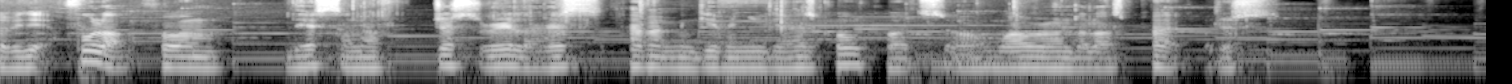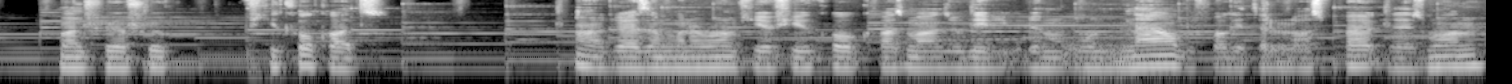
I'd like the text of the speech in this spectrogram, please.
So we get full up from this and I've just realized I haven't been giving you guys code cards so while we're on the last pack I'll just run through a few, few code cards. Alright guys, I'm gonna run through a few code cards, might as well give you them all now before I get to the last pack. There's one,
